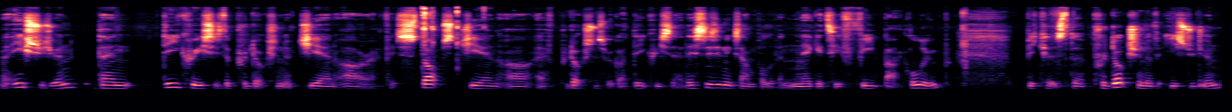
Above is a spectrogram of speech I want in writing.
Now, estrogen then decreases the production of GNRF. It stops GNRF production, so we've got a decrease there. This is an example of a negative feedback loop because the production of estrogen,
